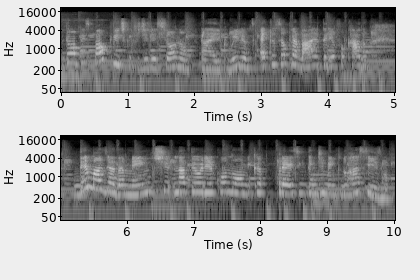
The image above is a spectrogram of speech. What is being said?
Então, a principal crítica que direcionam a Eric Williams é que o seu trabalho teria focado demasiadamente na teoria econômica para esse entendimento do racismo.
